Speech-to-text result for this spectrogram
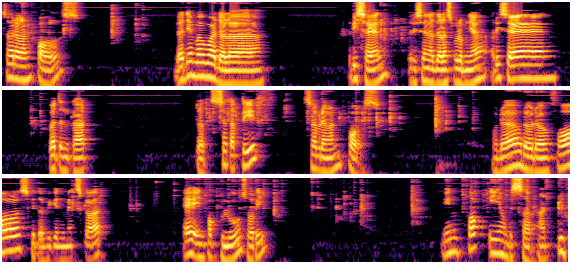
sama dengan false. Dan yang bawah adalah recent recent adalah sebelumnya recent button card dot set aktif sama dengan false Udah, udah, udah false. Kita bikin match card. Eh, invoke dulu, sorry. Invoke i yang besar. Aduh.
